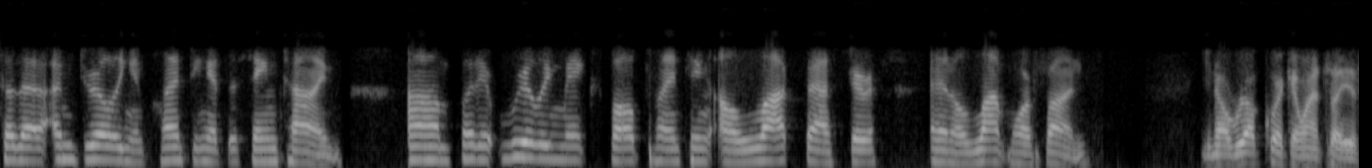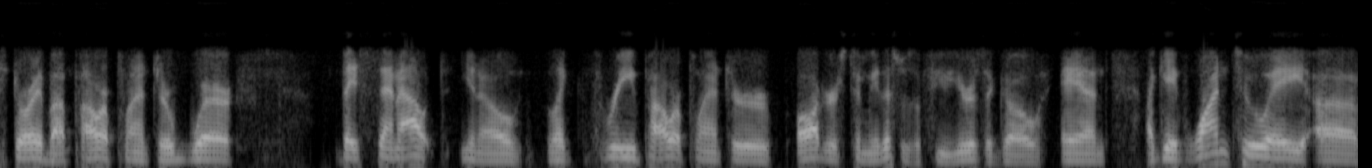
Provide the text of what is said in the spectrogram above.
so that I'm drilling and planting at the same time. Um, but it really makes bulb planting a lot faster and a lot more fun. You know, real quick, I want to tell you a story about Power Planter where – they sent out, you know, like three power planter augers to me. This was a few years ago, and I gave one to a uh,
